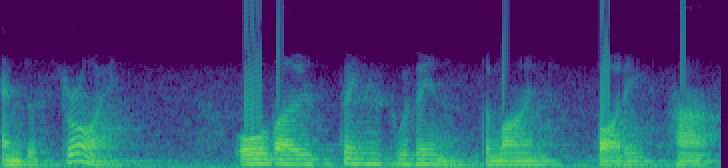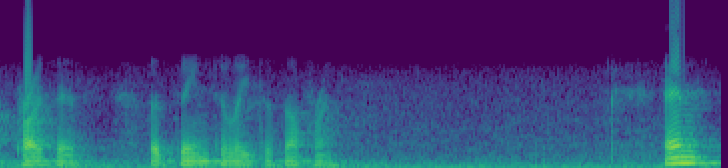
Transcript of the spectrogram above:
and destroy all those things within the mind, body, heart process that seem to lead to suffering. And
